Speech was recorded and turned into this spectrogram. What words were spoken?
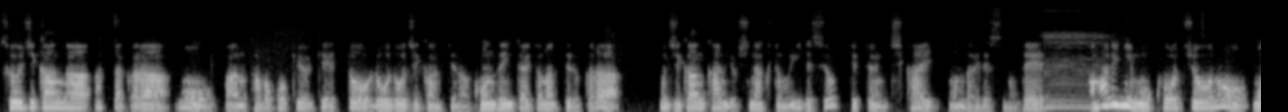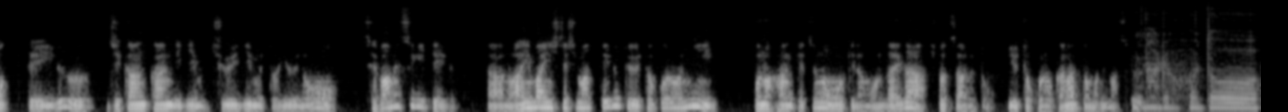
そういう時間があったから、もう、あの、タバコ休憩と労働時間っていうのは混然一体となってるから、もう時間管理をしなくてもいいですよって言ったように近い問題ですので、あまりにも校長の持っている時間管理義務、注意義務というのを狭めすぎている、あの、曖昧にしてしまっているというところに、この判決の大きな問題が一つあるというところかなと思います。なるほど。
